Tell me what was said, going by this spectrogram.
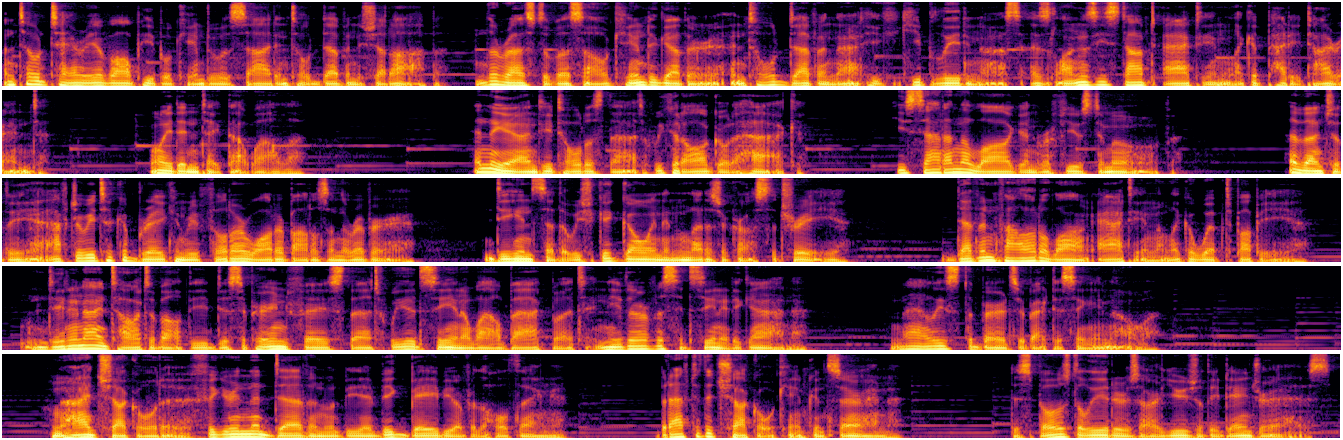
until Terry of all people came to his side and told Devin to shut up. The rest of us all came together and told Devin that he could keep leading us as long as he stopped acting like a petty tyrant. Well, he didn't take that well. In the end, he told us that we could all go to heck. He sat on the log and refused to move. Eventually, after we took a break and refilled our water bottles on the river, Dean said that we should get going and let us across the tree. Devin followed along, acting like a whipped puppy. Dean and I talked about the disappearing face that we had seen a while back, but neither of us had seen it again. At least the birds are back to singing, though. I chuckled, figuring that Devin would be a big baby over the whole thing. But after the chuckle came concern. Disposed leaders are usually dangerous.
